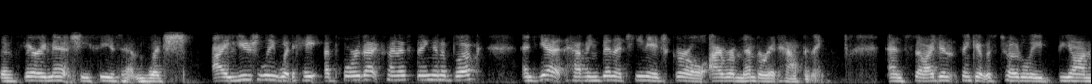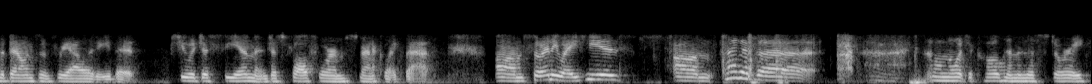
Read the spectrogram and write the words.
the very minute she sees him, which I usually would hate abhor that kind of thing in a book, and yet having been a teenage girl, I remember it happening, and so I didn't think it was totally beyond the bounds of reality that she would just see him and just fall for him smack like that. Um, so anyway, he is um, kind of a I don't know what to call him in this story.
